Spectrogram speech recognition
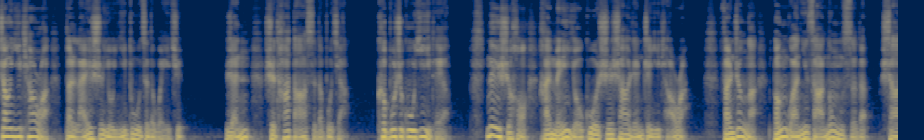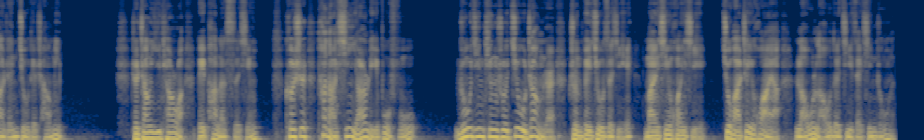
张一挑啊，本来是有一肚子的委屈，人是他打死的不假，可不是故意的呀。那时候还没有过失杀人这一条啊，反正啊，甭管你咋弄死的，杀人就得偿命。这张一挑啊，被判了死刑。可是他打心眼里不服，如今听说旧丈人准备救自己，满心欢喜，就把这话呀牢牢的记在心中了。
